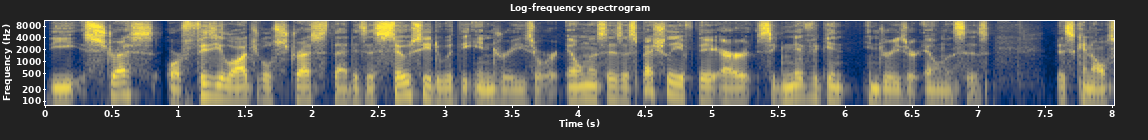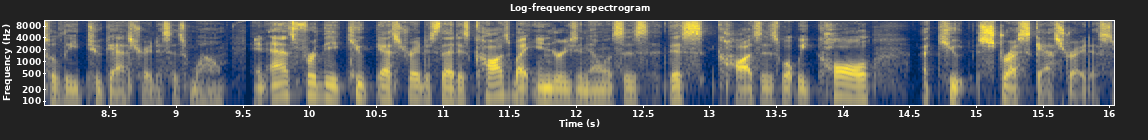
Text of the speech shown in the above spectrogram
the stress or physiological stress that is associated with the injuries or illnesses, especially if they are significant injuries or illnesses, this can also lead to gastritis as well. And as for the acute gastritis that is caused by injuries and illnesses, this causes what we call acute stress gastritis.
